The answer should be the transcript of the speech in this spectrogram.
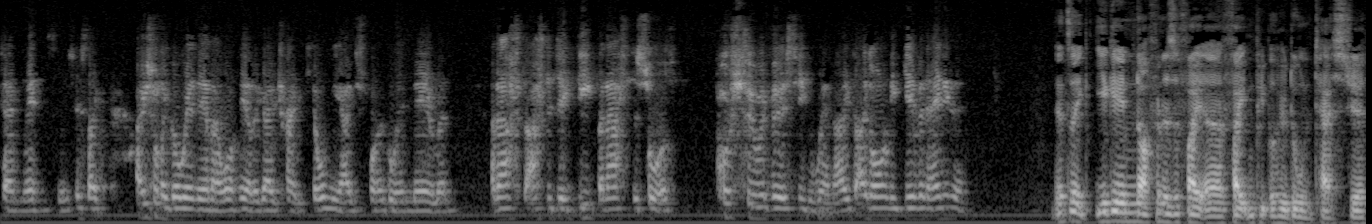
ten wins. It's just like I just want to go in there and I want the other guy trying to kill me. I just want to go in there and and I have to, have to dig deep and have to sort of push through adversity to win. I I don't want to be given anything. It's like you gain nothing as a fighter fighting people who don't test you,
